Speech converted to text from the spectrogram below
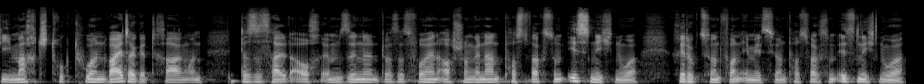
die Machtstrukturen weitergetragen. Und das ist halt auch im Sinne, du hast es vorhin auch schon genannt, Postwachstum ist nicht nur Reduktion von Emissionen, Postwachstum ist nicht nur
